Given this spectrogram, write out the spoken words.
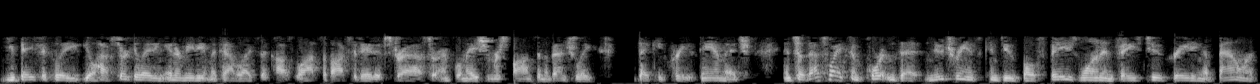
you basically, you'll have circulating intermediate metabolites that cause lots of oxidative stress or inflammation response and eventually they can create damage. And so that's why it's important that nutrients can do both phase one and phase two, creating a balance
